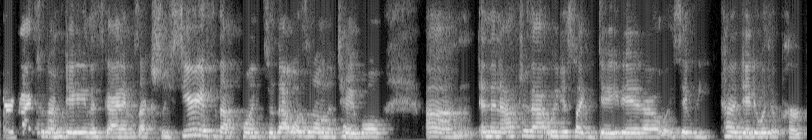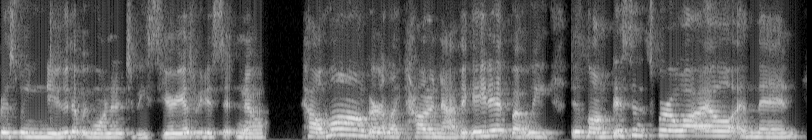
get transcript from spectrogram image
paradise when I'm dating this guy and it was actually serious at that point. So that wasn't on the table. Um, and then after that, we just like dated. I always say we kind of dated with a purpose. We knew that we wanted it to be serious. We just didn't know how long or like how to navigate it. But we did long distance for a while and then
